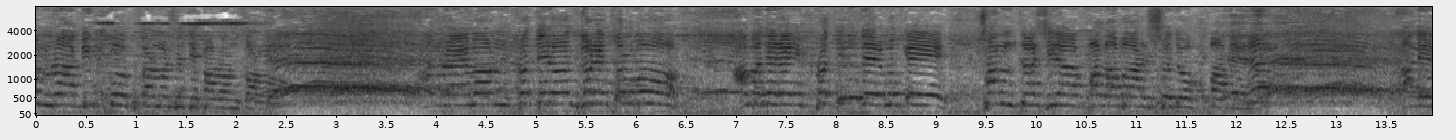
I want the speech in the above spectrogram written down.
আমরা বিক্ষোভ কর্মসূচি পালন করব। আমরা এমন প্রতিরোধ গড়ে তুলব, আমাদের এই প্রতিরোধের মুখে সন্ত্রাসীরা পালাবার সুযোগ পাবে। তাদের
